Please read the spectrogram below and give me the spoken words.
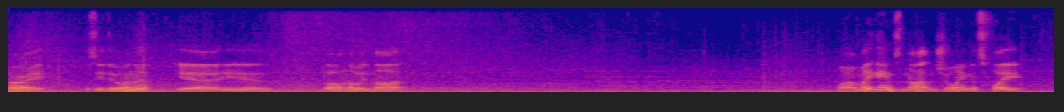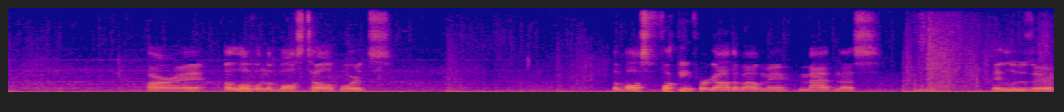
Alright, is he doing it? Yeah, he is. Oh, no, he's not. Wow, my game's not enjoying this fight. Alright, I love when the boss teleports. The boss fucking forgot about me. Madness. Hey, loser.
